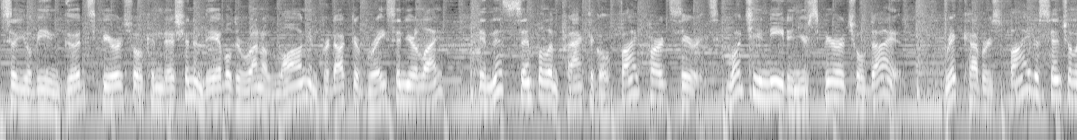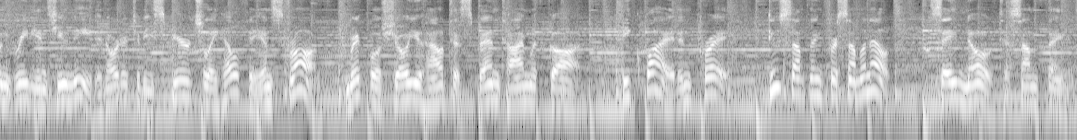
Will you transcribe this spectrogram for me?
so you'll be in good spiritual condition and be able to run a long and productive race in your life? In this simple and practical five part series, What You Need in Your Spiritual Diet, Rick covers five essential ingredients you need in order to be spiritually healthy and strong. Rick will show you how to spend time with God, be quiet and pray, do something for someone else, say no to some things,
